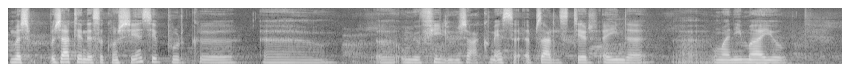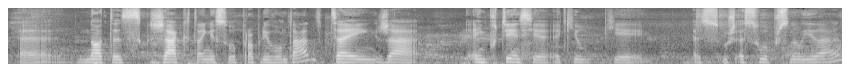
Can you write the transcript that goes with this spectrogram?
mas já tendo essa consciência, porque uh, uh, o meu filho já começa, apesar de ter ainda uh, um ano e meio, Uh, Nota-se que já que tem a sua própria vontade, tem já em potência aquilo que é a, a sua personalidade,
